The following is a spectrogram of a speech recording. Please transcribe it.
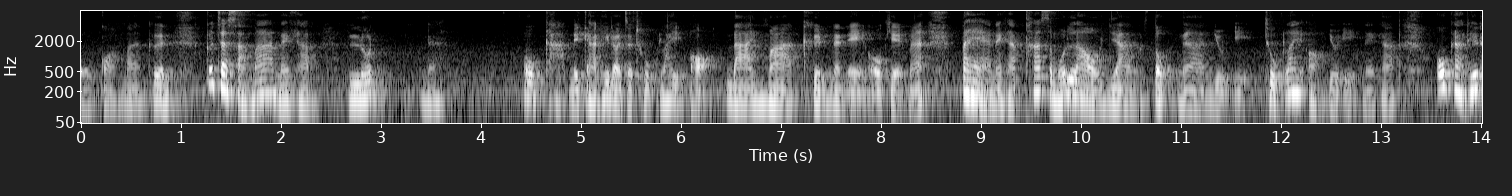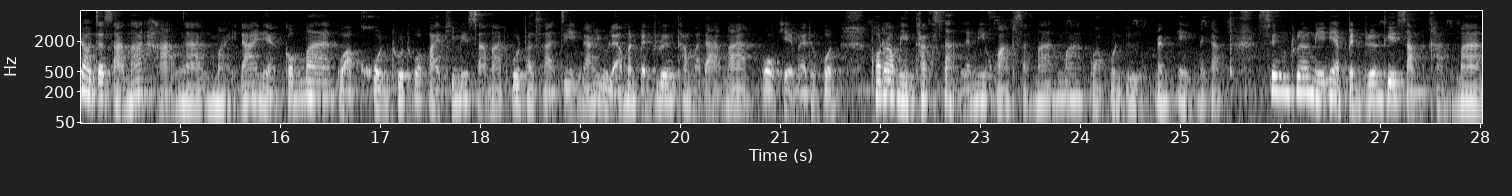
องค์กรมากขึ้น ก็จะสามารถนะครับลดนะ โอกาสในการที่เราจะถูกไล่ออกได้มากขึ้นนั่นเองโอเคไหมแต่นะครับถ้าสมมติเรายังตกงานอยู่อีก ถูกไล่ออกอยู่อีกนะครับโอกาสที่เราจะสามารถหางานใหม่ได้เนี่ยก็มากกว่าคนทั่วๆไปที่ไม่สามารถพูดภาษาจีนได้อยู่แล้วมันเป็นเรื่องธรรมดามากโอเคไหมทุกคน เพราะเรามีทักษะและมีความสามารถมากกว่าคนอื่นนั่นเองนะครับซึ่งเรื่องนี้เนี่ยเป็นเรื่องที่สำคัญมาก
